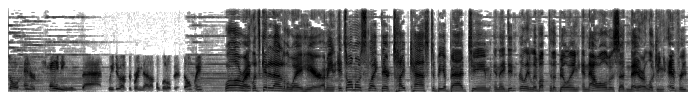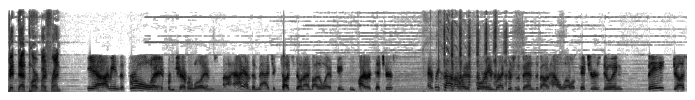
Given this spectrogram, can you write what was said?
so entertainingly bad. We do have to bring that up a little bit, don't we? Well, all right, let's get it out of the way here. I mean, it's almost like they're typecast to be a bad team and they didn't really live up to the billing, and now all of a sudden they are looking every bit that part, my friend. Yeah, I mean, the throwaway from Trevor Williams. I have the magic touch, don't I, by the way, of jinxing pirate pitchers. Every time I write a story in Breakfast with Benz about how well a pitcher is doing, they just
